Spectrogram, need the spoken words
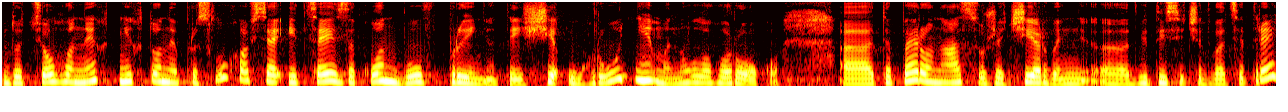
до цього ніх- ніхто не прислухався, і цей закон був прийнятий ще у грудні минулого року. Е, Тепер у нас уже червень е, 2023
